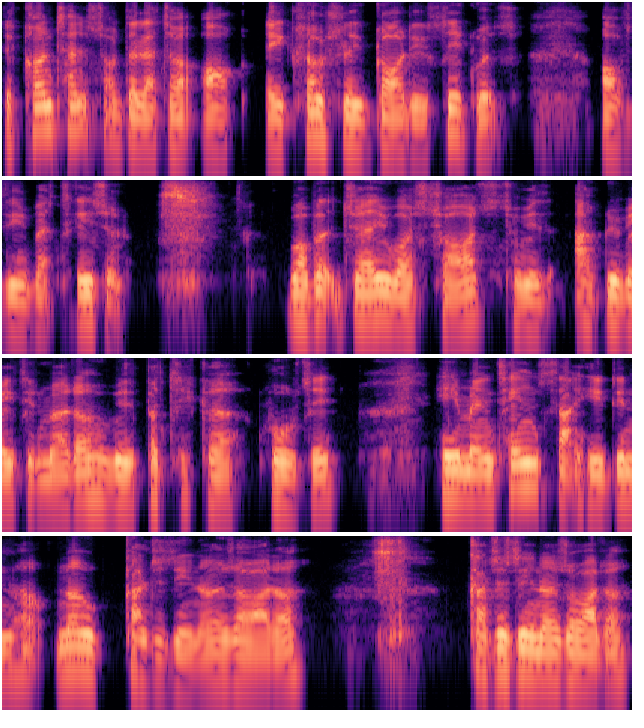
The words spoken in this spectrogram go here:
The contents of the letter are a closely guarded secret of the investigation. Robert J. was charged with aggravated murder with particular cruelty. He maintains that he did not know Katarzyna Zarada. Katarzyna Zarada.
